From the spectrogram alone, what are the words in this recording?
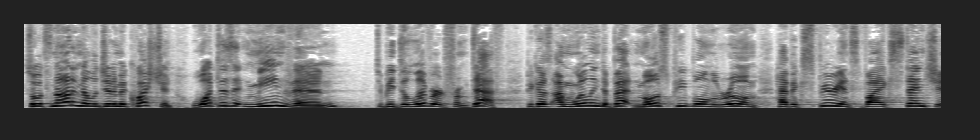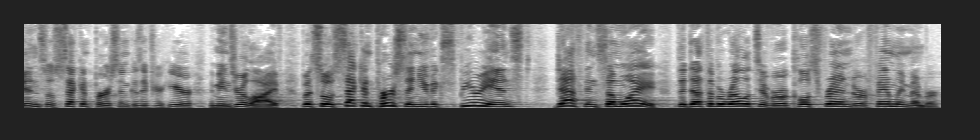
So it's not an illegitimate question. What does it mean then to be delivered from death? Because I'm willing to bet most people in the room have experienced by extension, so second person, because if you're here, that means you're alive. But so second person, you've experienced death in some way the death of a relative or a close friend or a family member.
